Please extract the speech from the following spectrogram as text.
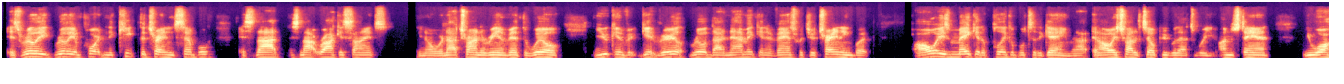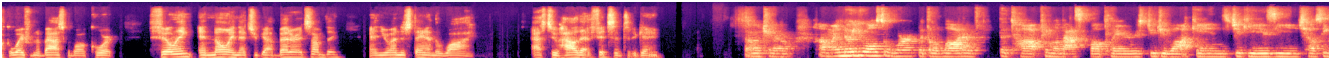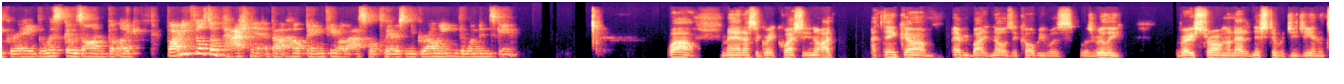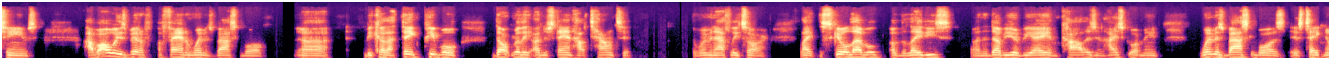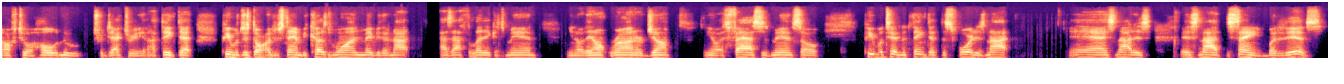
is really, really important to keep the training simple. It's not, it's not rocket science. You know, we're not trying to reinvent the wheel. You can get real, real dynamic and advanced with your training, but always make it applicable to the game. And I, and always try to tell people that to where you understand you walk away from the basketball court feeling and knowing that you got better at something and you understand the why as to how that fits into the game. So true. Um, I know you also work with a lot of the top female basketball players, Juju Watkins, Jackie Izzy, Chelsea Gray, the list goes on. But like, why do you feel so passionate about helping female basketball players and growing the women's game? Wow, man, that's a great question. You know, I I think um, everybody knows that Kobe was was really very strong on that initiative with Gigi and the teams. I've always been a, a fan of women's basketball uh, because I think people don't really understand how talented the women athletes are. Like the skill level of the ladies in the WNBA and college and high school. I mean, women's basketball is, is taking off to a whole new trajectory. And I think that people just don't understand because one, maybe they're not as athletic as men, you know, they don't run or jump, you know, as fast as men. So people tend to think that the sport is not, yeah, it's not as, it's not the same, but it is.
